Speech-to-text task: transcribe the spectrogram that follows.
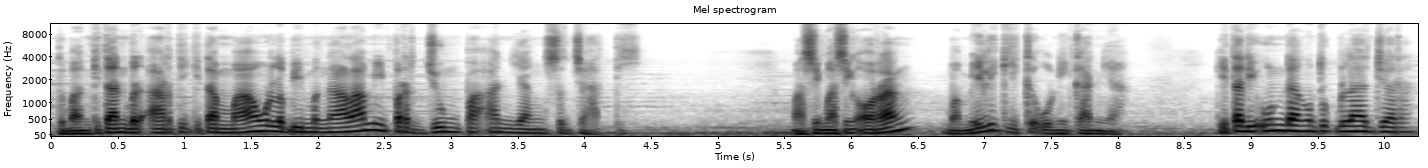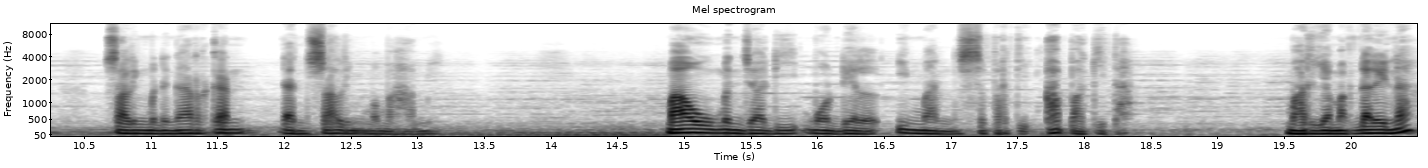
Kebangkitan berarti kita mau lebih mengalami perjumpaan yang sejati. Masing-masing orang memiliki keunikannya. Kita diundang untuk belajar, saling mendengarkan, dan saling memahami. mau menjadi model iman seperti apa kita? Maria Magdalena,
